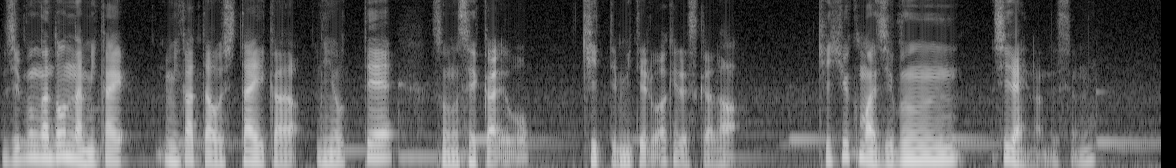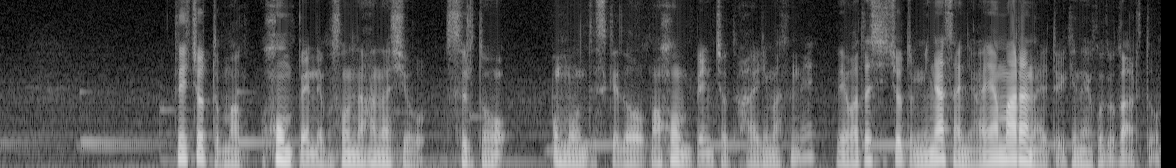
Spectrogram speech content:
自分がどんな見か見方をしたいかによってその世界を切って見てるわけですから結局まあ自分次第なんですよね。でちょっとまあ本編でもそんな話をすると思うんですけど、まあ、本編ちょっと入りますね。で、私ちょっと皆さんに謝らないといけないことがあると。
